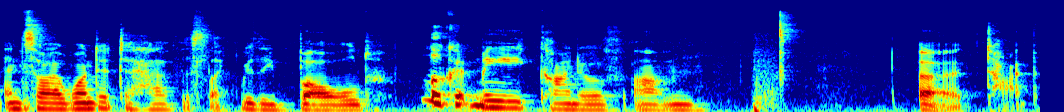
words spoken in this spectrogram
and so I wanted to have this like really bold look at me kind of um, uh, type.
